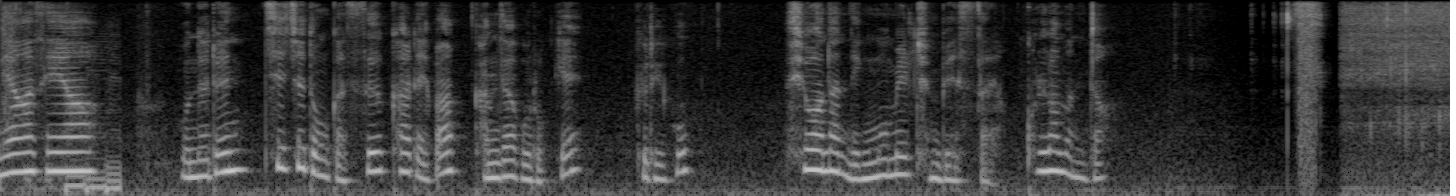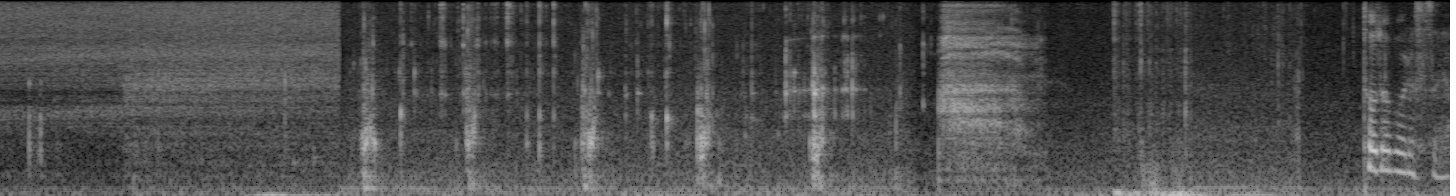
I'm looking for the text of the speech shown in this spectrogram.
안녕하세요. 오늘은 치즈 돈가스, 카레밥, 감자 고로케, 그리고 시원한 냉모밀 준비했어요. 콜라 먼저. 터져버렸어요.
